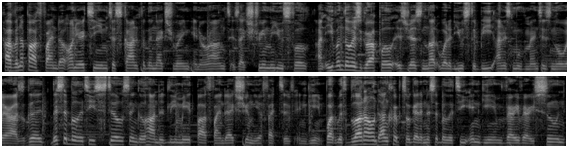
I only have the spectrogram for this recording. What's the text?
Having a Pathfinder on your team to scan for the next ring in ranked is extremely useful and even though his grapple is just not what it used to be and his movement is nowhere as good, this ability still single-handedly made Pathfinder extremely effective in game. But with Bloodhound and Crypto getting this ability in game very very soon,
